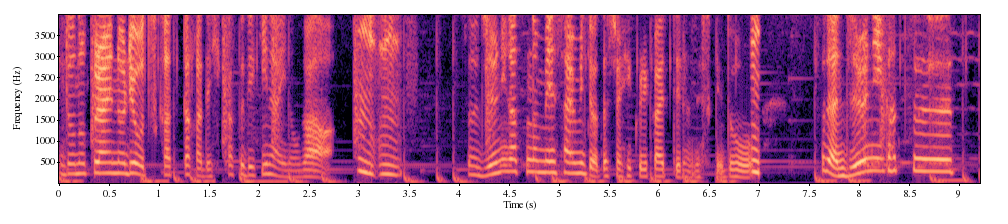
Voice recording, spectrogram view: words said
どのくらいの量を使ったかで比較できないのがうんうん。その12月の明細を見て私はひっくり返ってるんですけど、うん。普段12月っ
